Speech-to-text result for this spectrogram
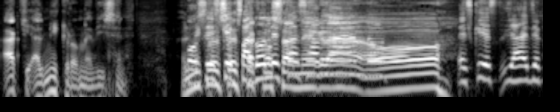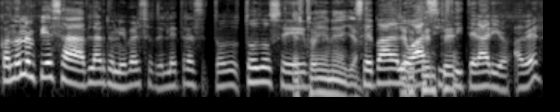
Aquí, al micro, me dicen. El Pues micro es que esta ¿para dónde cosa estás negra. hablando? Oh, Es que es- ya, ya cuando uno empieza a hablar de universo de letras, todo, todo se, Estoy en ello. se va al oasis repente- literario. A ver.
